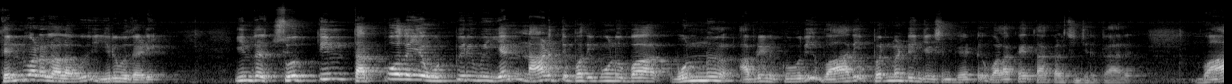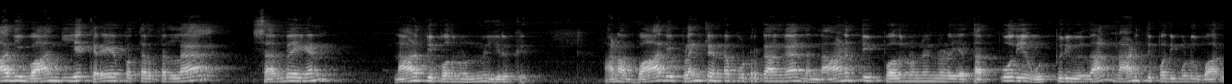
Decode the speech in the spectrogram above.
தென்வடல் அளவு இருபது அடி. இந்த சொத்தின் தற்போதைய உட்பிரிவு எண் நானூற்றி பதிமூணு பார் ஒன்று அப்படின்னு கூறி வாதி பெர்மனண்ட் இன்ஜெக்ஷன் கேட்டு வழக்கை தாக்கல் செஞ்சுருக்கிறாரு வாதி வாங்கிய கிரைய பத்திரத்தில் சர்வே எண் நானூற்றி பதினொன்று இருக்குது ஆனால் வாதி பிளைங்கில் என்ன போட்டிருக்காங்க? அந்த நானூற்றி பதினொன்றினுடைய தற்போதைய உட்பிரிவு தான் நானூற்றி பதிமூணு பார்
